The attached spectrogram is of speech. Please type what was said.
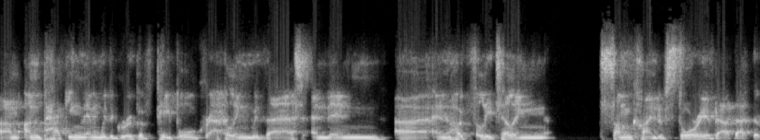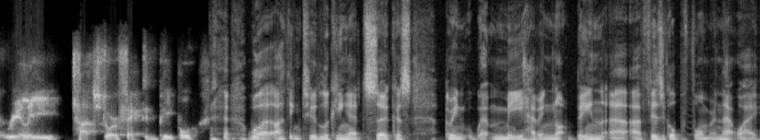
um, unpacking them with a group of people, grappling with that, and then uh, and hopefully telling some kind of story about that that really touched or affected people. well, I think too, looking at circus, I mean, me having not been a, a, physical performer in that way,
